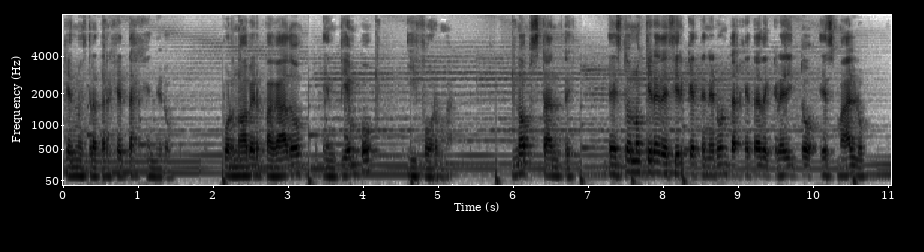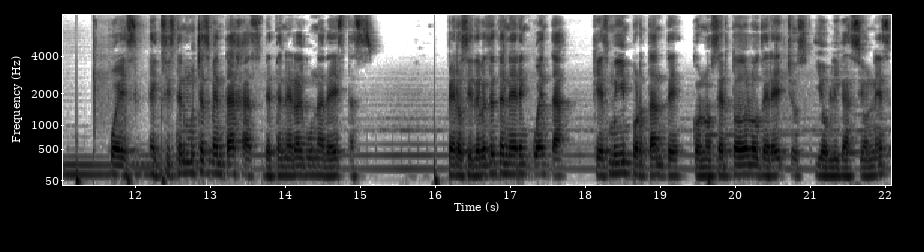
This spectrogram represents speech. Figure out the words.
que nuestra tarjeta generó, por no haber pagado en tiempo y forma. No obstante, esto no quiere decir que tener una tarjeta de crédito es malo, pues existen muchas ventajas de tener alguna de estas. Pero si debes de tener en cuenta que es muy importante conocer todos los derechos y obligaciones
